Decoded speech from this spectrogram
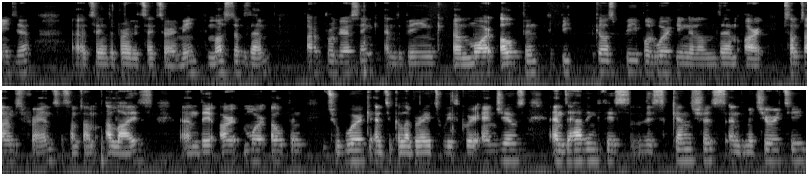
media, I would say in the private sector, I mean, most of them are progressing and being uh, more open because people working on them are sometimes friends, sometimes allies, and they are more open to work and to collaborate with queer NGOs and having this this conscious and maturity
